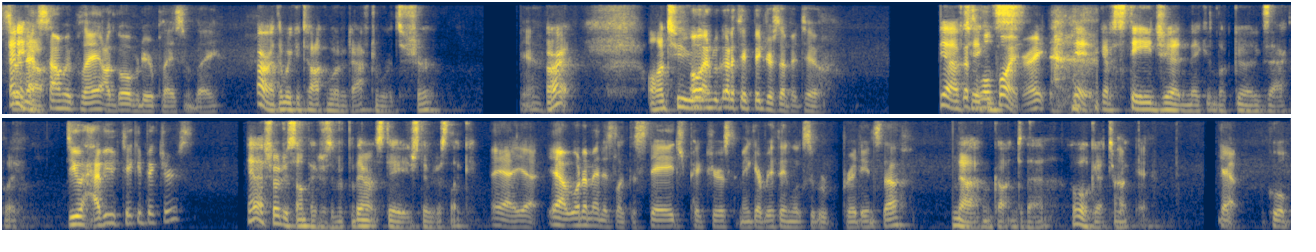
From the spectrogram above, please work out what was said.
So Anyhow. next time we play, I'll go over to your place and play. All right, then we can talk about it afterwards. Sure. Yeah. All right. On to Oh, and we got to take pictures of it too. yeah, I've That's the whole point, right? yeah, you got to stage it and make it look good. Exactly. Do you have you taken pictures? Yeah, I showed you some pictures of it, but they aren't staged. They were just like, Yeah, yeah, yeah. What I meant is like the stage pictures to make everything look super pretty and stuff. no, I haven't gotten to that. We'll get to it. Yeah, cool.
